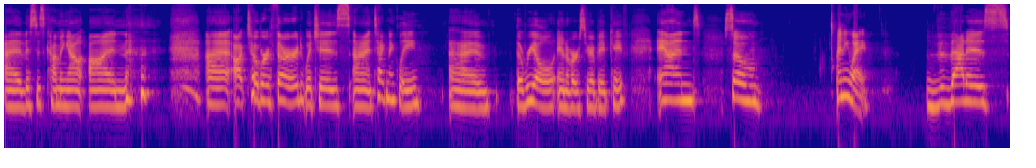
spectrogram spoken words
Uh, this is coming out on uh, October 3rd, which is uh, technically uh, the real anniversary of Babe Cave. And so, anyway, th- that is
